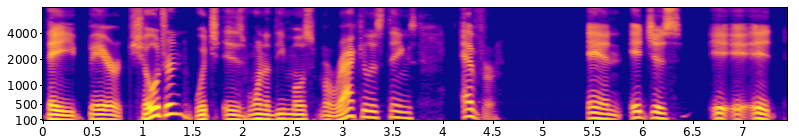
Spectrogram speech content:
they bear children, which is one of the most miraculous things ever. And it just it it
